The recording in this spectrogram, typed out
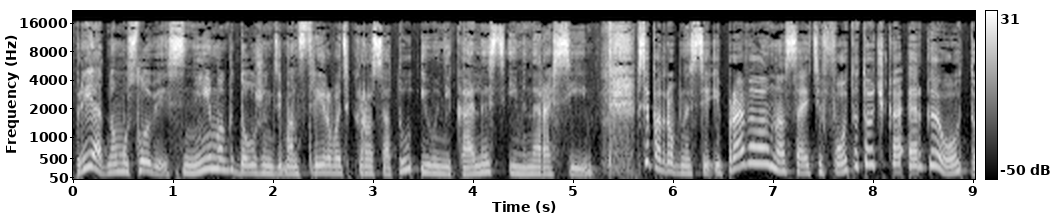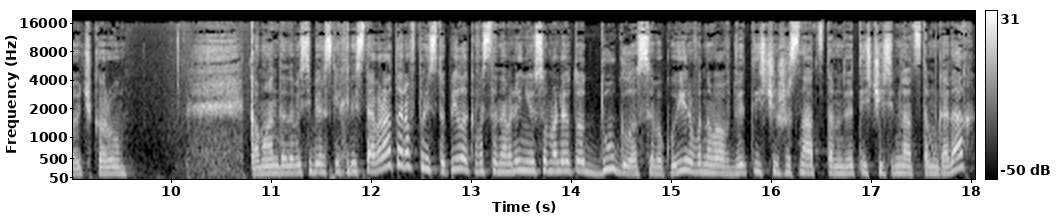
При одном условии – снимок должен демонстрировать красоту и уникальность именно России. Все подробности и правила на сайте foto.rgo.ru. Команда новосибирских реставраторов приступила к восстановлению самолета «Дуглас», эвакуированного в 2016-2017 годах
